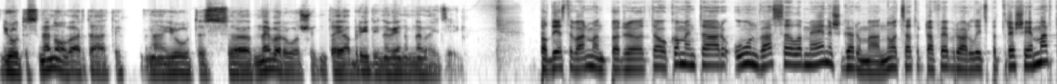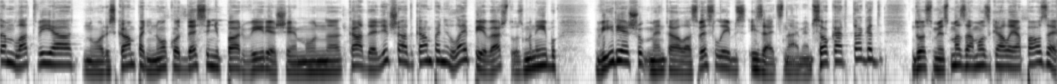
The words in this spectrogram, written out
jūtas nenovērtēti, jūtas nevaroši, un tajā brīdī nevienam nevajadzīgi. Paldies, tev, Armand, par tavu komentāru. Un vesela mēneša garumā, no 4. februāra līdz 3. martam, Latvijā noris kampaņa Nokot desiņu par vīriešiem. Un, kādēļ ir šāda kampaņa? Lai pievērstu uzmanību vīriešu mentālās veselības izaicinājumiem. Savukārt tagad dosimies mazā muzikālajā pauzē.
